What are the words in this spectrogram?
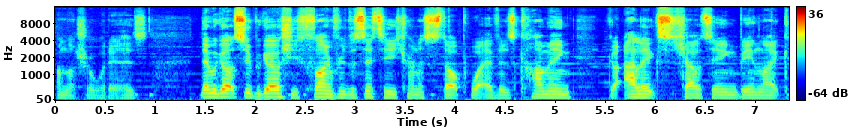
I'm not sure what it is. Then we got Supergirl. She's flying through the city trying to stop whatever's coming. We got Alex shouting, being like,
